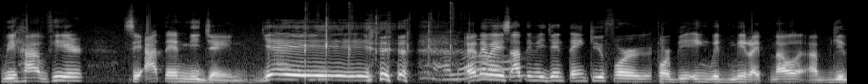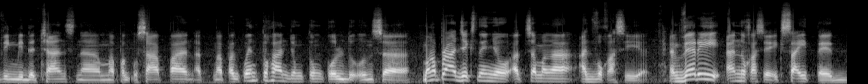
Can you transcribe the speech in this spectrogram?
we have here si Ate Mi Jane. Yay! Hello. Anyways, Ate Mi Jane, thank you for for being with me right now, uh, giving me the chance na mapag-usapan at mapagkwentuhan yung tungkol doon sa mga projects ninyo at sa mga advocacy. I'm very ano kasi excited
